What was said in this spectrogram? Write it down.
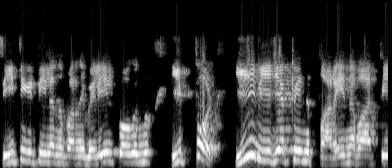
സീറ്റ് കിട്ടിയില്ലെന്ന് പറഞ്ഞ് വെളിയിൽ പോകുന്നു. ഇപ്പോൾ ഈ ബി ജെ പി എന്ന് പറയുന്ന പാർട്ടി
